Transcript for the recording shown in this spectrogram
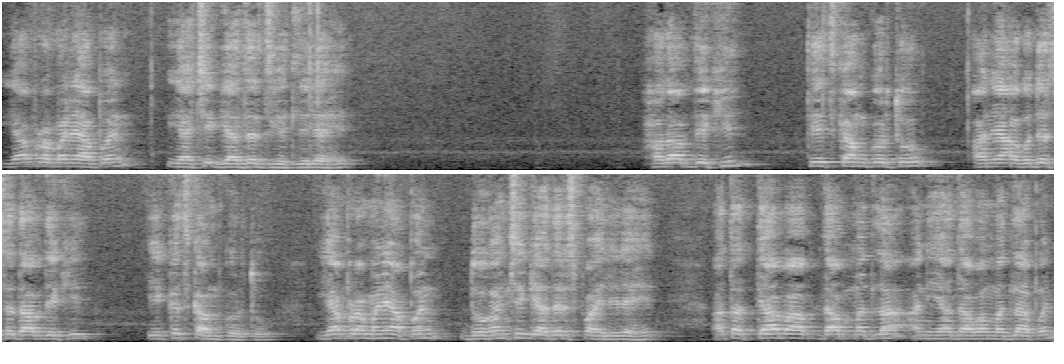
याप्रमाणे आपण याचे गॅदर्स घेतलेले आहेत. हा दाब देखील तेच काम करतो आणि अगोदरचा दाब देखील एकच काम करतो. याप्रमाणे आपण दोघांचे गॅदर्स पाहिलेले आहेत. आता त्या बाब दाबमधला आणि या दाबामधला आपण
